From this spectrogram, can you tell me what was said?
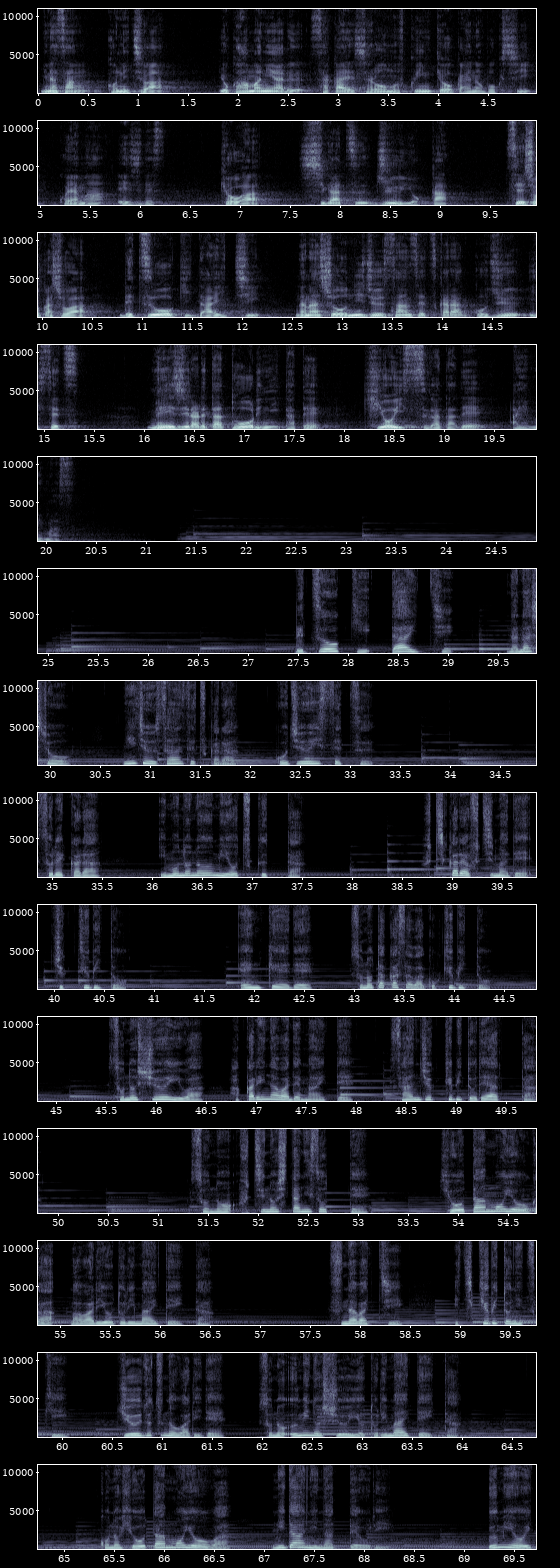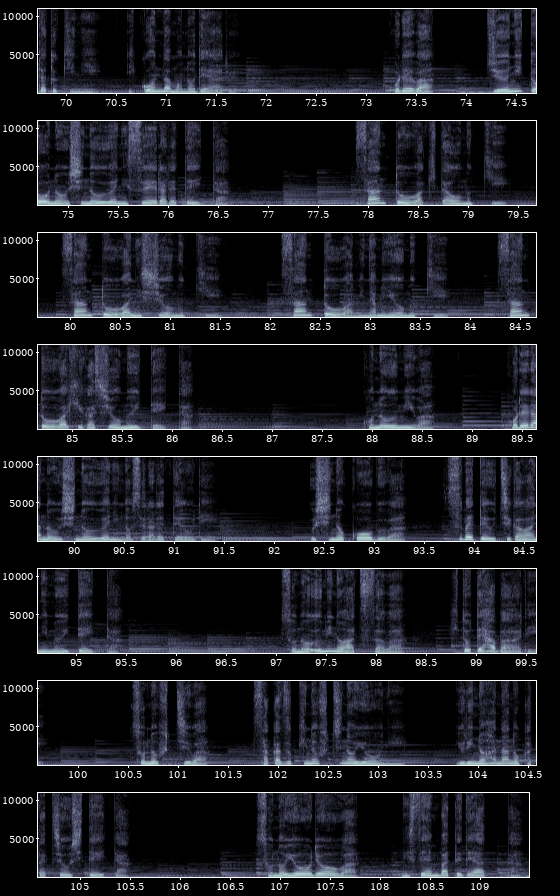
皆さんこんにちは。横浜にある堺シャローム福音教会の牧師小山英二です。今日は4月14日。聖書箇所は列王記第一7章23節から51節。命じられた通りに立て清い姿で歩みます。列王記第一。7章23節から51節それから鋳物の海を作った。縁から縁まで10キュビト。円形でその高さは5キュビト。その周囲は測り縄で巻いて30キュビトであった。その縁の下に沿って、ひょうたん模様が周りを取り巻いていた。すなわち、1キュビトにつき10ずつの割でその海の周囲を取り巻いていた。このひょうたん模様は2段になっており、海をいた時に鋳込んだものである。これは12頭の牛の上に据えられていた。3頭は北を向き、3頭は西を向き、3頭は南を向き、3頭は東を向いていた。この海はこれらの牛の上に乗せられており、牛の後部はすべて内側に向いていた。その海の厚さは一手幅あり、その縁は杯の縁のように百合の花の形をしていた。その容量は二千バテであった。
